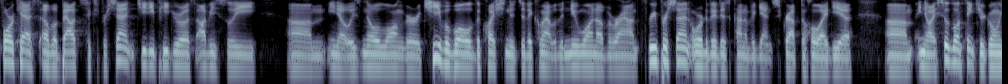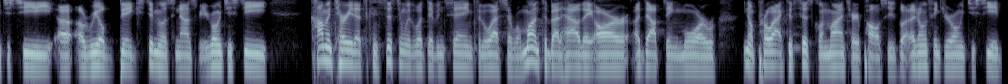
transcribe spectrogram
forecast of about six percent GDP growth, obviously, um, you know, is no longer achievable. The question is, do they come out with a new one of around three percent, or do they just kind of again scrap the whole idea? Um, you know, I still don't think you're going to see a, a real big stimulus announcement. You're going to see commentary that's consistent with what they've been saying for the last several months about how they are adopting more you know proactive fiscal and monetary policies but i don't think you're going to see a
